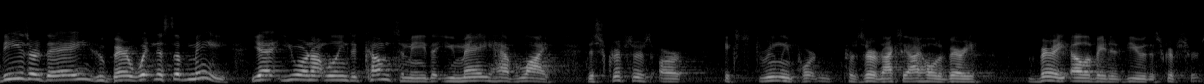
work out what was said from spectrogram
These are they who bear witness of me, yet you are not willing to come to me that you may have life. The scriptures are extremely important, preserved. Actually, I hold a very, very elevated view of the scriptures.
